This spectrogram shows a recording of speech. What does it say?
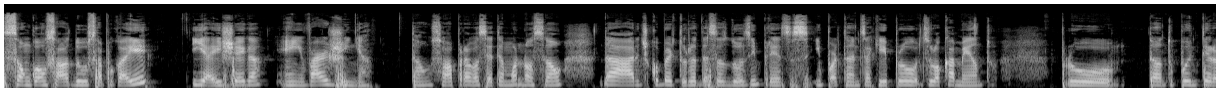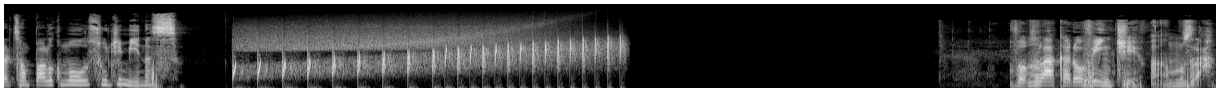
São Gonçalo do Sapucaí e aí chega em Varginha. Então, só para você ter uma noção da área de cobertura dessas duas empresas, importantes aqui para o deslocamento pro, tanto para o interior de São Paulo como o sul de Minas. Vamos lá, caro ouvinte, vamos lá.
